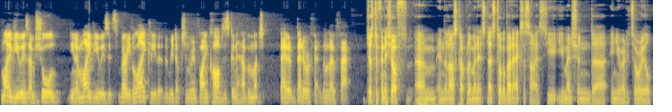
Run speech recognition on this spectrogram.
My view is, I'm sure, you know, my view is it's very likely that the reduction in refined carbs is going to have a much better, better effect than low fat. Just to finish off um, in the last couple of minutes, let's talk about exercise. You you mentioned uh, in your editorial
